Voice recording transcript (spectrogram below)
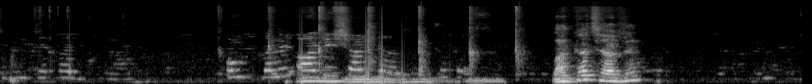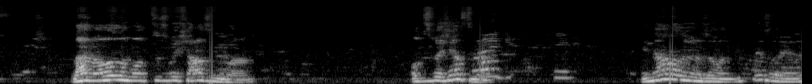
şimdi tekrar. Oğlum bana acil şarj lazım. Çok az. Lan kaç şarjın? Lan oğlum 35 az mı lan? 35 az mı? Böyle e, E ne alıyorsun o zaman? Bitmez o ya.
